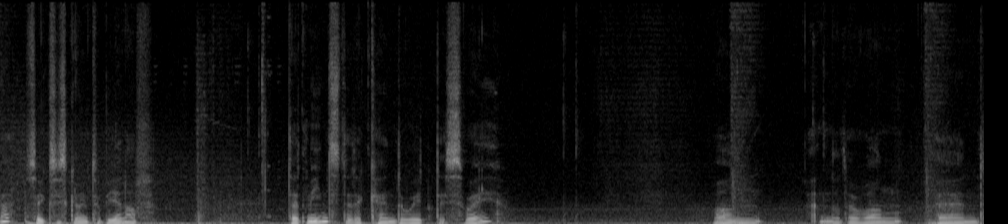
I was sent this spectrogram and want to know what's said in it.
Ah, six is going to be enough. That means that I can do it this way. One, another one, and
